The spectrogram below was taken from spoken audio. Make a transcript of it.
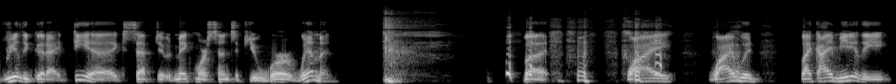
really good idea, except it would make more sense if you were women. but why, why would, like, I immediately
